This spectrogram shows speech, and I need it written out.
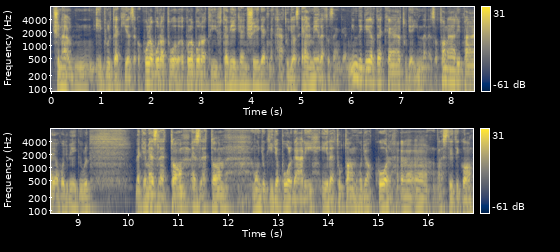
csinál, épültek ki ezek a kollaboratív tevékenységek, meg hát ugye az elmélet az engem mindig érdekelt, ugye innen ez a tanári pálya, hogy végül nekem ez lett a, ez lett a mondjuk így a polgári életutam, hogy akkor ö, ö, esztétika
